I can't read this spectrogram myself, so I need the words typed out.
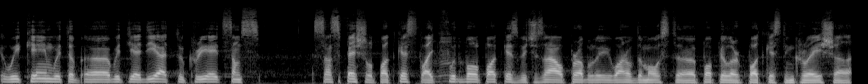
we came with the uh, with the idea to create some some special podcasts like football podcast, which is now probably one of the most uh, popular podcasts in Croatia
